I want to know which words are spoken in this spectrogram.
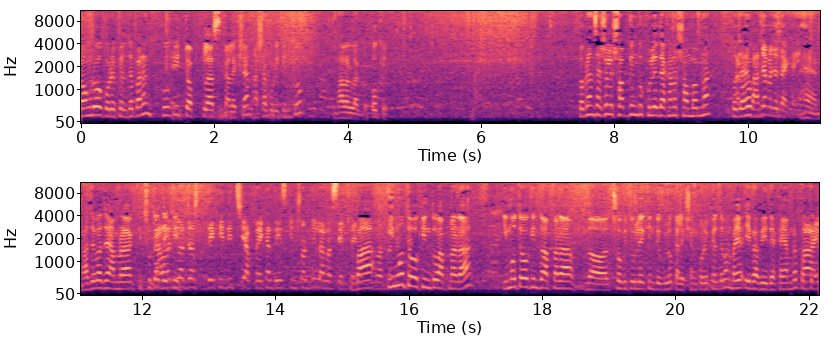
সংগ্রহ করে ফেলতে পারেন। খুবই টপ ক্লাস কালেকশন আশা করি কিন্তু ভালো লাগবে। ওকে তো ফ্রেন্ডস আসলে সব কিন্তু খুলে দেখানো সম্ভব না। তো যাই হোক বাজে বাজে দেখাই। হ্যাঁ মাঝে মাঝে আমরা কিছুটা দেখি। জাস্ট দেখিয়ে দিচ্ছি আপনি এখান থেকে স্ক্রিনশট দিলে আমরা সেম বা ইমোতেও কিন্তু আপনারা ইমোতেও কিন্তু আপনারা ছবি তুলে কিন্তু এগুলো কালেকশন করে ফেলতে পারেন। ভাইয়া এভাবেই দেখাই আমরা প্রত্যেক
